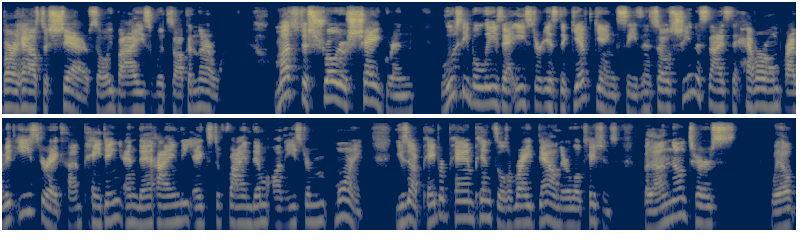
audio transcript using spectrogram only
birdhouse to share, so he buys Woodstock another one. Much to Schroeder's chagrin, Lucy believes that Easter is the gift giving season, so she decides to have her own private Easter egg hunt, painting and then hiding the eggs to find them on Easter morning, using a paper, pen, and pencil to write down their locations. But unknown to her, well,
